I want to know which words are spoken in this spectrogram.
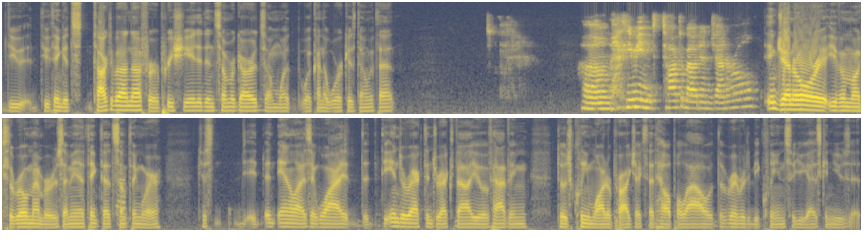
do you do you think it's talked about enough or appreciated in some regards on what what kind of work is done with that? Um, you mean talked about in general? in general or even amongst the row members i mean i think that's something where just it- analyzing why the, the indirect and direct value of having those clean water projects that help allow the river to be clean so you guys can use it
